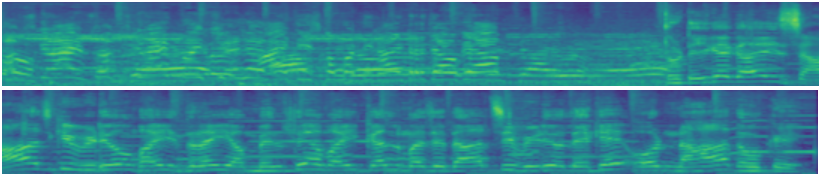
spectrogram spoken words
सब्सक्राइब सब्सक्राइब मत दिखाए, डर जाओगे आप। तो ठीक है गाइस आज की वीडियो भाई इतना ही। अब मिलते हैं भाई कल मज़ेदार सी वीडियो लेके और नहा धो के।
